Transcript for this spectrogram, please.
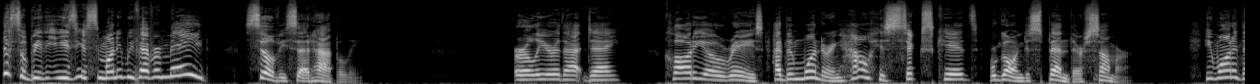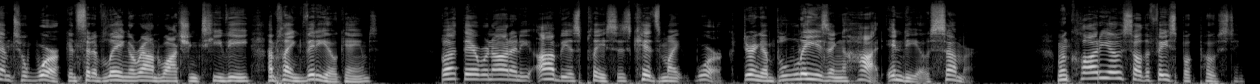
This'll be the easiest money we've ever made, Sylvie said happily. Earlier that day, Claudio Reyes had been wondering how his six kids were going to spend their summer. He wanted them to work instead of laying around watching TV and playing video games. But there were not any obvious places kids might work during a blazing hot Indio summer. When Claudio saw the Facebook posting,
